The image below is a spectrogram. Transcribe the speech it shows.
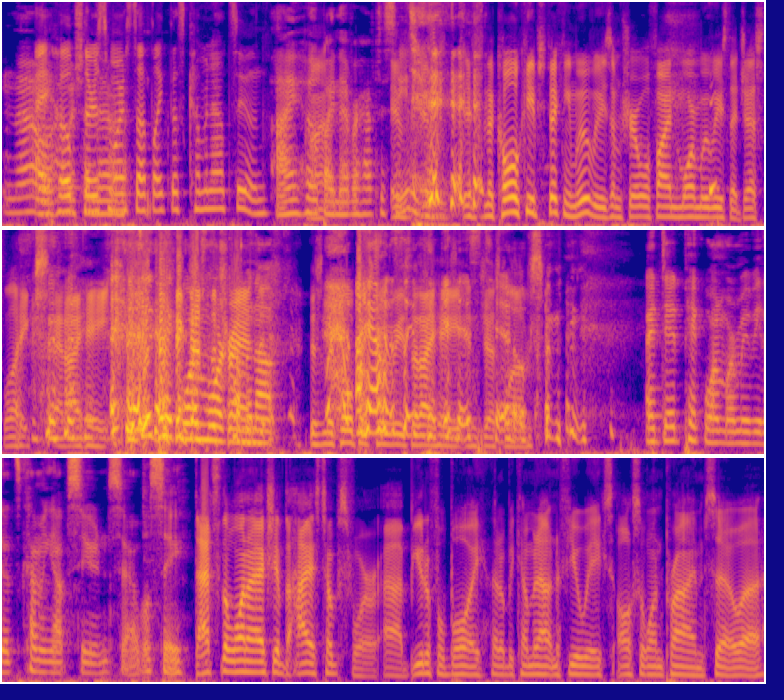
No, I hope I there's never- more stuff like this coming out soon. I hope Uh, I never have to see If, it. if, if Nicole keeps picking movies, I'm sure we'll find more movies that Jess likes and I hate. I did pick think one that's the more trend. coming up. Is Nicole I picks movies that I hate and Jess too. loves. I did pick one more movie that's coming up soon, so we'll see. That's the one I actually have the highest hopes for. Uh, Beautiful Boy that'll be coming out in a few weeks, also on Prime. So uh,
